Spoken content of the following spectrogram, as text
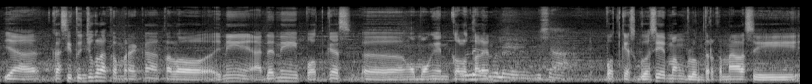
ya kasih tunjuk lah ke mereka kalau ini ada nih podcast eh, ngomongin kalau kalian boleh bisa. Podcast gue sih emang belum terkenal sih.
